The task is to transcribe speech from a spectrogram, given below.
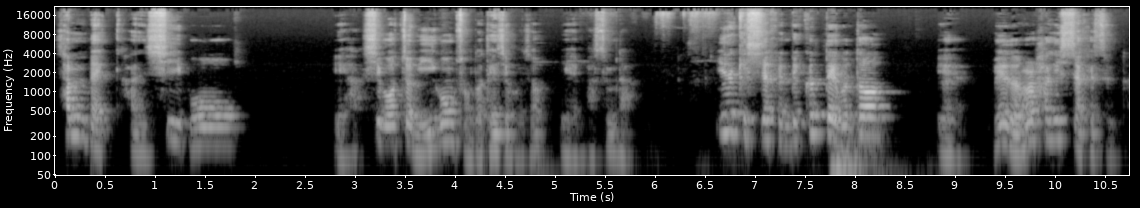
315, 예, 15.20 정도 되죠, 그죠? 예, 맞습니다. 이렇게 시작했는데, 그때부터, 예, 매도를 하기 시작했습니다.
